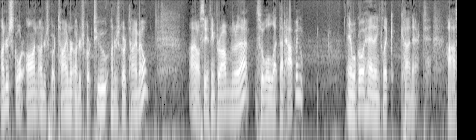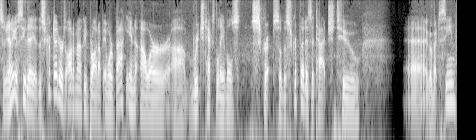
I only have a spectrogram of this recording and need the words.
underscore on underscore timer underscore two underscore timeout. I don't see anything problem with that, so we'll let that happen. And we'll go ahead and click connect. Uh, so now you'll see the, the script editor is automatically brought up, and we're back in our um, rich text labels script. So the script that is attached to, uh, go back to scene,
